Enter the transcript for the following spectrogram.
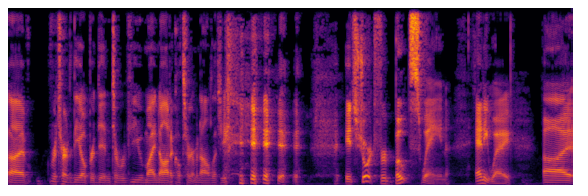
Uh, Return to the Obra Dinn to review my nautical terminology. it's short for boatswain. Anyway, uh,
